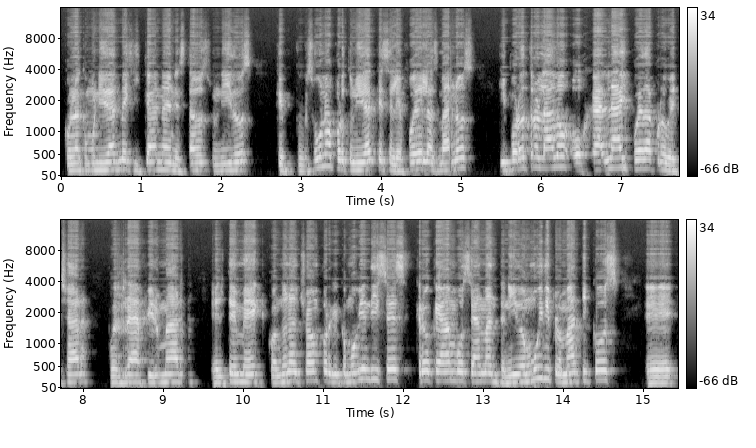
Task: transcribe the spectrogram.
con la comunidad mexicana en Estados Unidos, que pues, una oportunidad que se le fue de las manos y por otro lado, ojalá y pueda aprovechar, pues reafirmar el TMEC con Donald Trump, porque como bien dices, creo que ambos se han mantenido muy diplomáticos, eh,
